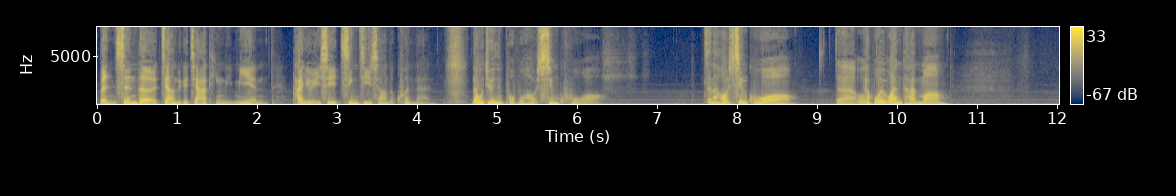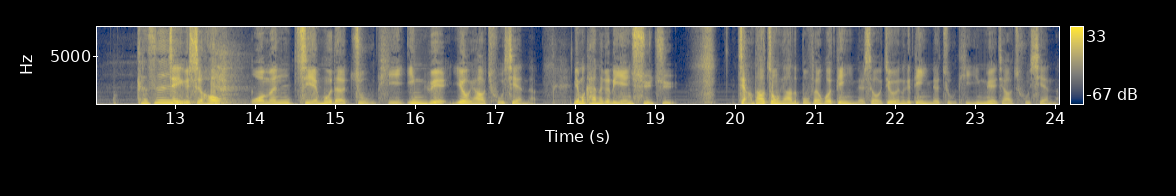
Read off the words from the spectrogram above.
本身的这样的一个家庭里面，他有一些经济上的困难。那我觉得你婆婆好辛苦哦，真的好辛苦哦。对啊，我她不会，万谈吗？可是这个时候，我们节目的主题音乐又要出现了。你有没有看那个连续剧？讲到重要的部分或电影的时候，就有那个电影的主题音乐就要出现了，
